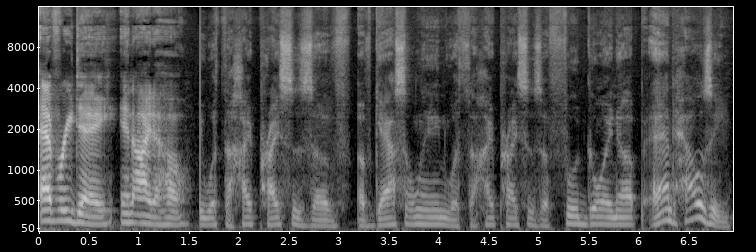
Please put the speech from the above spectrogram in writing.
every day in Idaho. With the high prices of, of gasoline, with the high prices of food going up, and housing,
